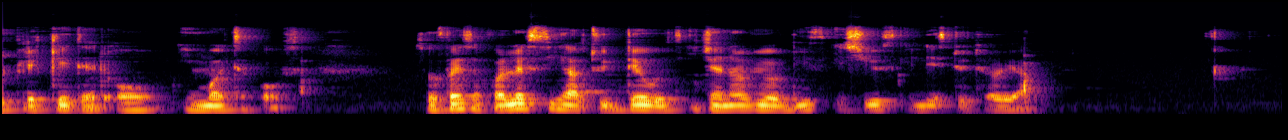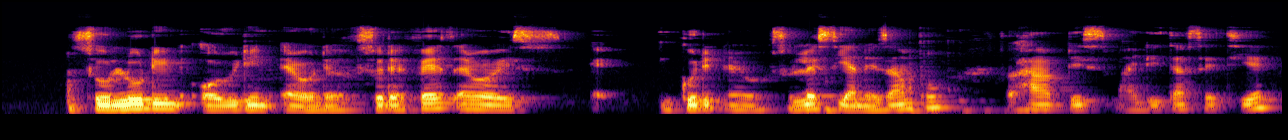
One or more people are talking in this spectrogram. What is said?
duplicated or in multiples. So first of all, let's see how to deal with each and every of these issues in this tutorial. So loading or reading error. So the first error is encoding error. So let's see an example. So I have this my data set here,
